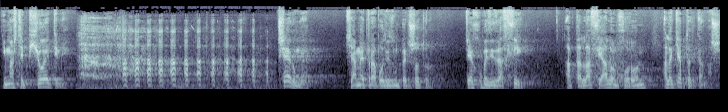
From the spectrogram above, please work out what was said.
είμαστε πιο έτοιμοι. Ξέρουμε ποια μέτρα αποδίδουν περισσότερο και έχουμε διδαχθεί από τα λάθη άλλων χωρών αλλά και από τα δικά μας.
